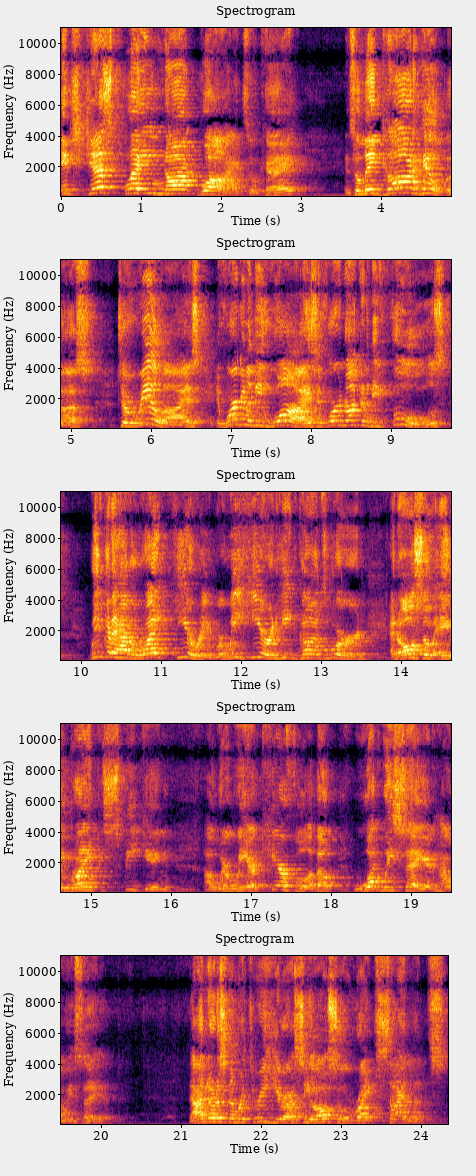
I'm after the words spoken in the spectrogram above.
It's just plain not wise, okay? And so may God help us to realize if we're going to be wise, if we're not going to be fools, we've got to have a right hearing where we hear and heed God's word, and also a right speaking uh, where we are careful about what we say and how we say it. Now, I notice number three here, I see also a right silence.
